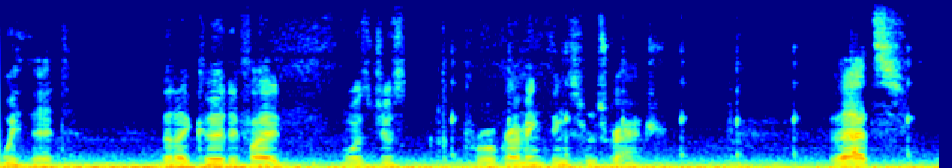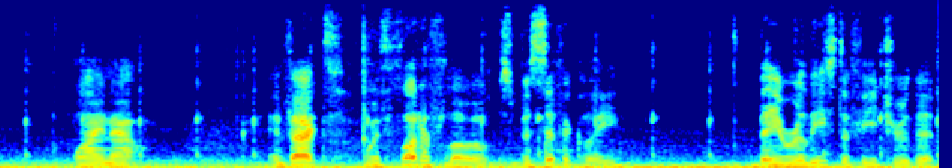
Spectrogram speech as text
with it that I could if I was just programming things from scratch. That's why now. In fact, with Flutterflow specifically, they released a feature that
